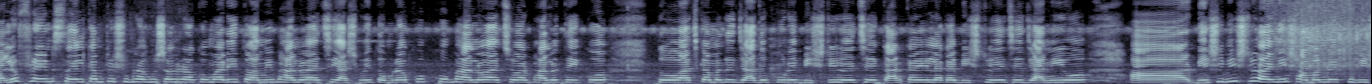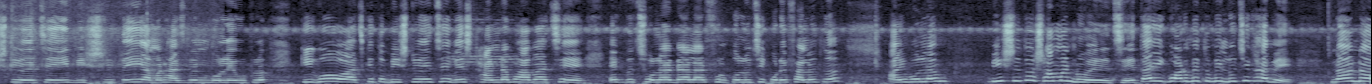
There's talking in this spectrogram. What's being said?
Hello friends welcome to Shubhra Ghoshal Rokomari তো আমি ভালো আছি করি তোমরাও খুব খুব ভালো আছো আর ভালো থেকো। তো আজকে আমাদের যাদবপুরে বৃষ্টি হয়েছে, কার কার এলাকায় বৃষ্টি হয়েছে জানিও। আর বেশি বৃষ্টি হয়নি, সামান্য একটু বৃষ্টি হয়েছে। এই বৃষ্টিতেই আমার হাজব্যান্ড বলে উঠল, কি গো, আজকে তো বৃষ্টি হয়েছে, বেশ ঠান্ডা ভাব আছে। একটু ছোলার ডাল আর ফুলকো লুচি করে ফেলো তো। আমি বললাম, বৃষ্টি তো সামান্য হয়েছে, তাই গরমে তুমি লুচি খাবে? না না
